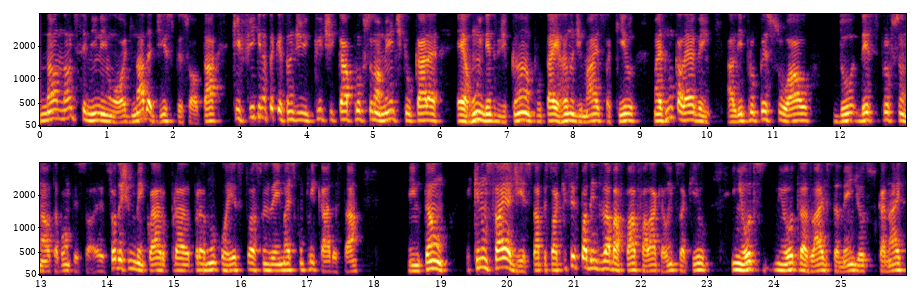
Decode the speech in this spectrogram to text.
não, não disseminem o ódio, nada disso, pessoal, tá? Que fique nessa questão de criticar profissionalmente que o cara é ruim dentro de campo, tá errando demais isso, aquilo, mas nunca levem ali para o pessoal do desse profissional, tá bom, pessoal? É só deixando bem claro para não ocorrer situações aí mais complicadas, tá? Então, que não saia disso, tá, pessoal? Aqui vocês podem desabafar, falar que é antes aquilo, em, outros, em outras lives também, de outros canais,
